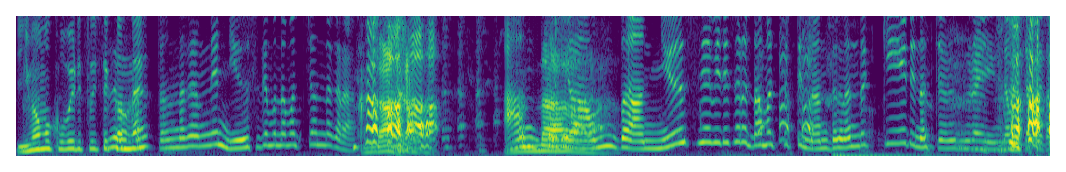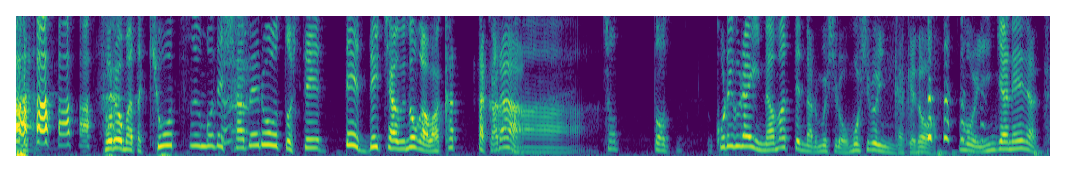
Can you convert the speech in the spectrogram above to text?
今もこべりついてすごかっっかんねたんだからね。ニュースでも黙っちゃうんだから。だからあん時はほんとあニュース読みでそれ黙っちゃってなんだかなんだっけってなっちゃうぐらい黙っちゃったから。それをまた共通語で喋ろうとしてて出ちゃうのが分かったからあちょっとこれぐらいなまってんならむしろ面白いんだけど もういいんじゃねえなんて。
